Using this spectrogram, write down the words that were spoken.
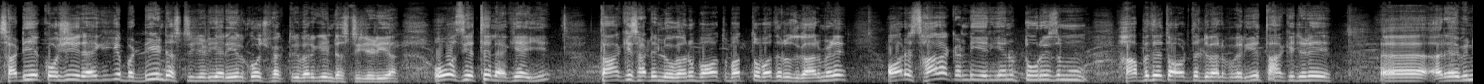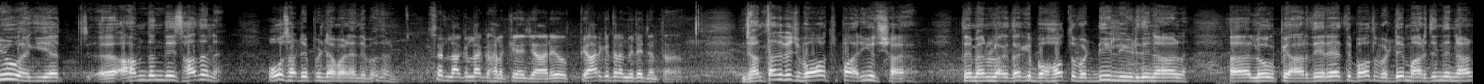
ਸਾਡੀ ਇਹ ਕੋਸ਼ਿਸ਼ ਰਹੇਗੀ ਕਿ ਵੱਡੀ ਇੰਡਸਟਰੀ ਜਿਹੜੀ ਆ ਰੇਲ ਕੋਚ ਫੈਕਟਰੀ ਵਰਗੀ ਇੰਡਸਟਰੀ ਜਿਹੜੀ ਆ ਉਹ ਅਸੀਂ ਇੱਥੇ ਲੈ ਕੇ ਆਈਏ ਤਾਂ ਕਿ ਸਾਡੇ ਲੋਕਾਂ ਨੂੰ ਬਹੁਤ ਵੱਧ ਤੋਂ ਵੱਧ ਰੋਜ਼ਗਾਰ ਮਿਲੇ ਔਰ ਇਹ ਸਾਰਾ ਕੰਢੀ ਏਰੀਆ ਨੂੰ ਟੂਰਿਜ਼ਮ ਹੱਬ ਦੇ ਤੌਰ ਤੇ ਡਿਵੈਲਪ ਕਰੀਏ ਤਾਂ ਕਿ ਜਿਹੜੇ ਰੈਵਨਿਊ ਹੈਗੀ ਆ ਆਮਦਨ ਦੇ ਸਾਧਨ ਹੈ ਉਹ ਸਾਡੇ ਪਿੰਡਾਂ ਵਾਲਿਆਂ ਦੇ ਵਧਣ। ਸਰ ਅਲੱਗ-ਅਲੱਗ ਹਲਕਿਆਂ 'ਚ ਜਾ ਰਹੇ ਹੋ ਪਿਆਰ ਕਿਤਨਾ ਮੇਰੇ ਜਨਤਾ ਦਾ? ਜਨਤਾ ਦੇ ਵਿੱਚ ਬਹੁਤ ਭਾਰੀ ਉਤਸ਼ਾਹ ਹੈ। ਤੇ ਮੈਨੂੰ ਲੱਗਦਾ ਕਿ ਬਹੁਤ ਵੱਡੀ ਲੀਡ ਦੇ ਨਾਲ ਲੋਕ ਪਿਆਰ ਦੇ ਰਹੇ ਤੇ ਬਹੁਤ ਵੱਡੇ ਮਾਰਜਨ ਦੇ ਨਾਲ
